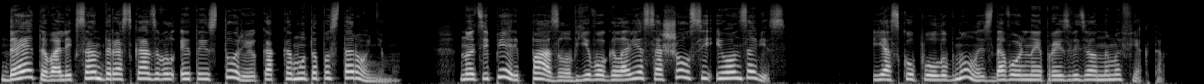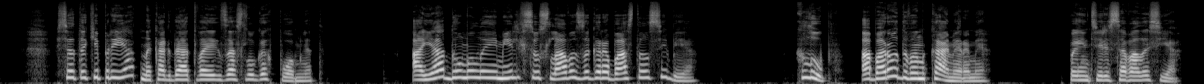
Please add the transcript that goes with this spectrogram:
До этого Александр рассказывал эту историю как кому-то постороннему. Но теперь пазл в его голове сошелся, и он завис. Я скупо улыбнулась, довольная произведенным эффектом. все таки приятно, когда о твоих заслугах помнят. А я думала, Эмиль всю славу загробастал себе. «Клуб оборудован камерами», — поинтересовалась я.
